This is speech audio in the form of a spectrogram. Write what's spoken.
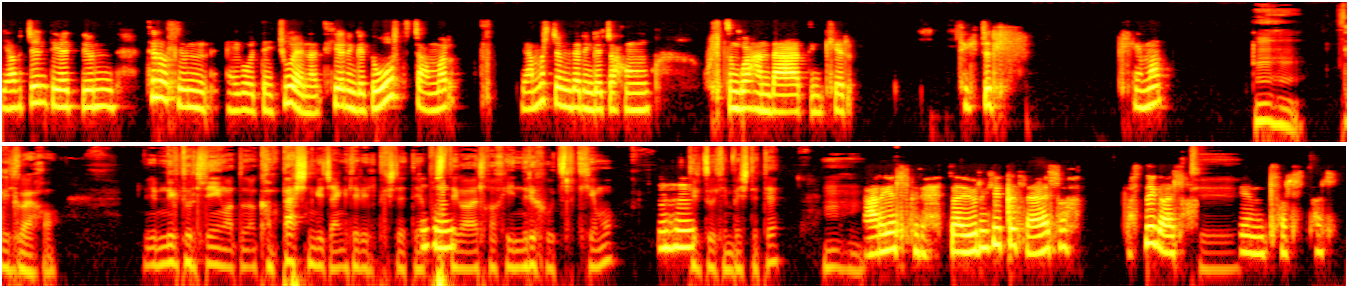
явж ийн тэгээд ер нь тэр бол ер нь айгуу дэжгүй байна. Тэгэхээр ингээд өөрт ч амар ямар ч юм дээр ингээд жоохон хүлцэнгүй хандаад ингээд тэгжэл гэх юм уу? Аа. Тэгэлгүй яах вэ? Нэг төрлийн одоо compassion гэж англиар хэлдэг шүү дээ. Бусдыг ойлгох, инрэх үзэл гэх юм уу? Тэр зүйл юм байна шүү дээ. Аа. Аргал тэр хацаа ерөнхийдөө л ойлгох, бусдыг ойлгох юм суралцал. Аа.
